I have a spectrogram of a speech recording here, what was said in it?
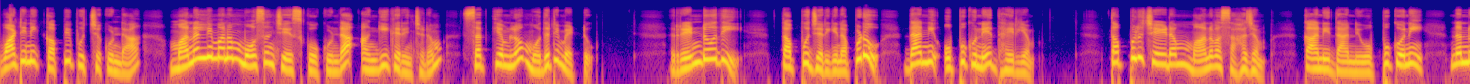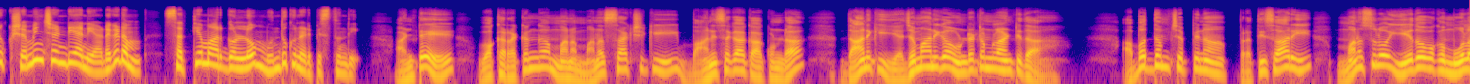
వాటిని కప్పిపుచ్చకుండా మనల్ని మనం మోసం చేసుకోకుండా అంగీకరించడం సత్యంలో మొదటి మెట్టు. రెండోది తప్పు జరిగినప్పుడు దాన్ని ఒప్పుకునే ధైర్యం. తప్పులు చేయడం మానవ సహజం కాని దాన్ని ఒప్పుకొని నన్ను క్షమించండి అని అడగడం సత్యమార్గంలో ముందుకు నడిపిస్తుంది. అంటే ఒక రకంగా మన మనస్సాక్షికి బానిసగా కాకుండా దానికి యజమానిగా ఉండటం లాంటిదా? అబద్ధం చెప్పిన ప్రతిసారి మనసులో ఏదో ఒక మూల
